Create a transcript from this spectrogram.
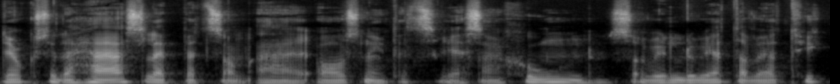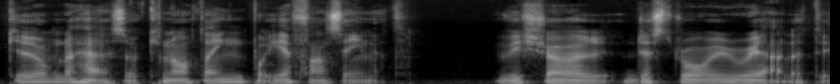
Det är också det här släppet som är avsnittets recension, så vill du veta vad jag tycker om det här så knata in på e-fanzinet. Vi kör Destroy Reality.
